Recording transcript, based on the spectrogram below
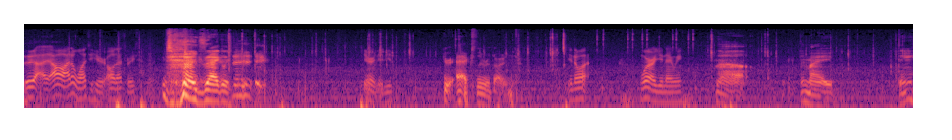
Yeah, I- oh, I don't want to hear. Oh, that's racist. exactly. You're an idiot. You're actually retarded. You know what? Where are you, Knightwing? Uh, in my thingy,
